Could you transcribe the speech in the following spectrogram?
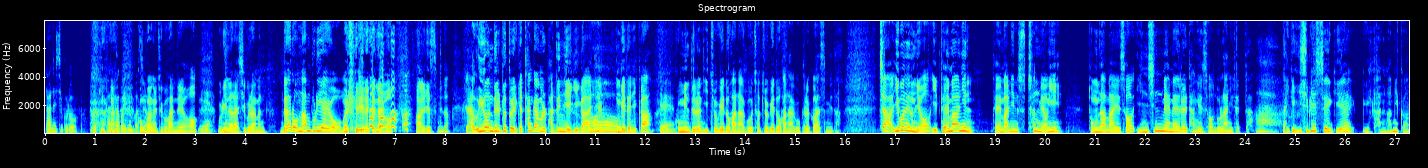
라는 식으로 예, 비판을 하고 있는 거죠. 공방을 주고받네요. 예. 우리나라 식으로 하면 내로남불이에요. 뭐 이렇게 얘기를 했겠네요. 알겠습니다. 야 의원들도 또 이렇게 탕감을 받은 얘기가 이제 아. 공개되니까 예. 국민들은 이쪽에도 화나고 저쪽에도 화나고 그럴 것 같습니다. 자 이번에는요 이 대만인 대만인 수천 명이 동남아에서 인신매매를 당해서 논란이 됐다. 아, 야, 이게 21세기에 이게 가능합니까?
